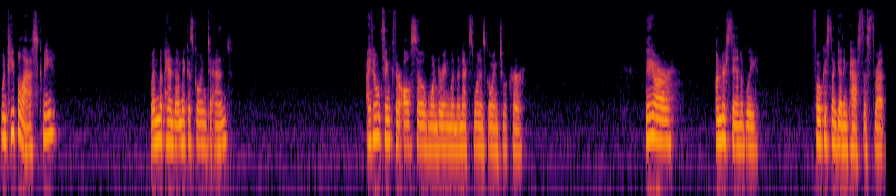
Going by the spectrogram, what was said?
When people ask me when the pandemic is going to end, I don't think they're also wondering when the next one is going to occur. They are understandably focused on getting past this threat.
